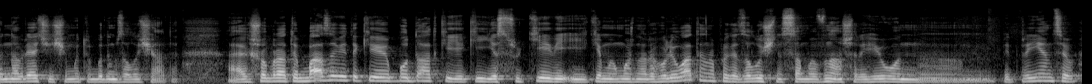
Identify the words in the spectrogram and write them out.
е, навряд чи чи ми тут будемо залучати. А якщо брати базові такі податки, які є суттєві і якими можна регулювати, наприклад, залучення саме в наш регіон е, підприємців,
